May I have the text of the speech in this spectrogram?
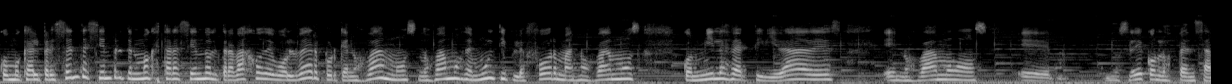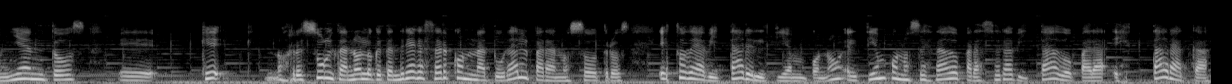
como que al presente siempre tenemos que estar haciendo el trabajo de volver porque nos vamos, nos vamos de múltiples formas, nos vamos con miles de actividades, eh, nos vamos, eh, no sé, con los pensamientos. Eh, ¿qué, nos resulta, ¿no? Lo que tendría que ser con natural para nosotros, esto de habitar el tiempo, ¿no? El tiempo nos es dado para ser habitado, para estar acá,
